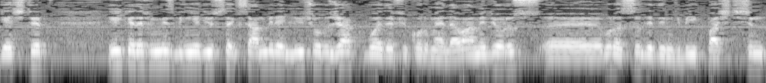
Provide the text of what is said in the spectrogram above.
geçti. İlk hedefimiz 1781-53 olacak. Bu hedefi korumaya devam ediyoruz. Ee, burası dediğim gibi ilk baş için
